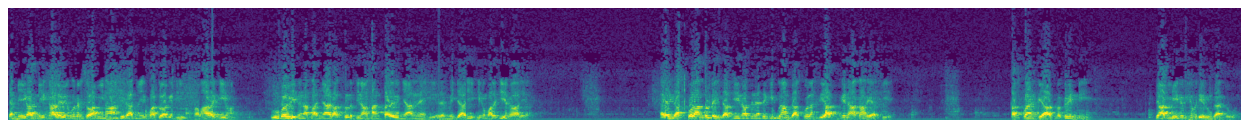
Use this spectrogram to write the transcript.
දැන් මේකත් මේ කාලේ වෙනකොට මේ ස්වාමීන් වහන්සේලාත් මේක පටලවාගෙන තියෙනවා. සමහර අය කියනවා රූප වේදනා සංඥා රස වල තියෙනවා සංකාර විඥාන නැහැ කියලා. දැන් මේ જાති එක එක මල කියන කාලයක්. හැබැයි ගස්කොලන් වලට ඉඩ තියෙනවද නැද්ද කියපුවාම ගස්කොලන් ක්‍රියාත්මක වෙන ආකාරයක් තියෙනවා. ගස්කොලන් ක්‍රියාත්මක වෙන්නේ දැන් අපි මේක මෙහෙම තේරුම් ගන්න ඕනේ.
